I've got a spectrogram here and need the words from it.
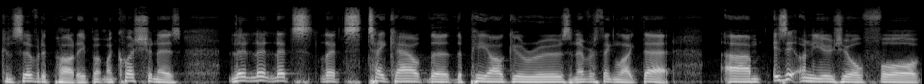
Conservative Party. But my question is, let, let, let's let's take out the the PR gurus and everything like that. Um, is it unusual for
